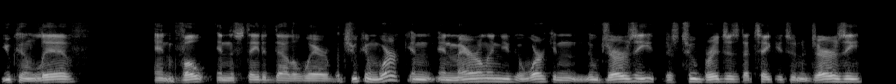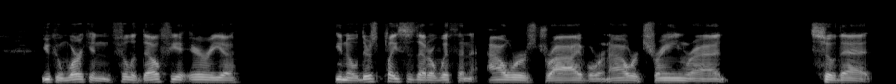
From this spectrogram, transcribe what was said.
you can live and vote in the state of Delaware, but you can work in, in Maryland, you can work in New Jersey. There's two bridges that take you to New Jersey. You can work in Philadelphia area. You know, there's places that are within an hour's drive or an hour train ride so that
